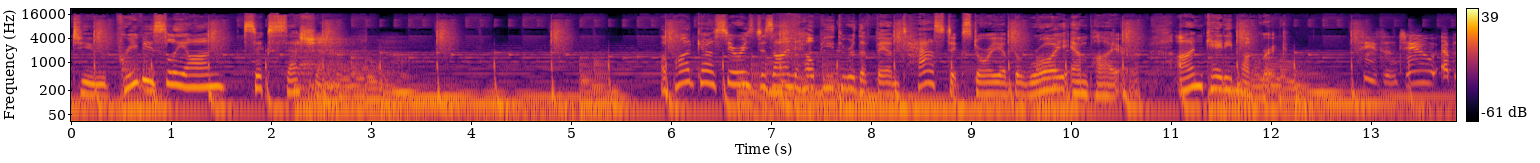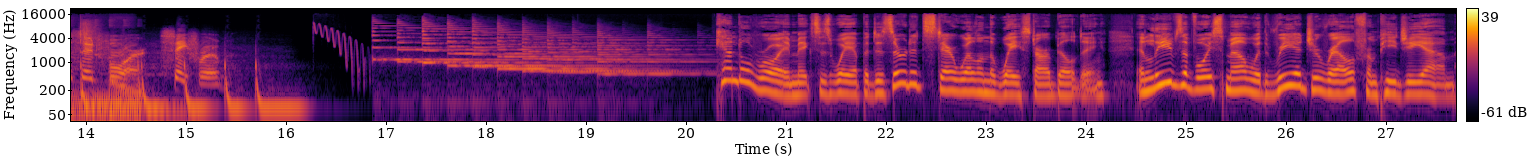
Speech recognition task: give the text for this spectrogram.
to Previously on Succession, a podcast series designed to help you through the fantastic story of the Roy Empire. I'm Katie Puckrick. Season 2, Episode 4 Safe Room. Kendall Roy makes his way up a deserted stairwell in the Waystar building and leaves a voicemail with Rhea Jarrell from PGM,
